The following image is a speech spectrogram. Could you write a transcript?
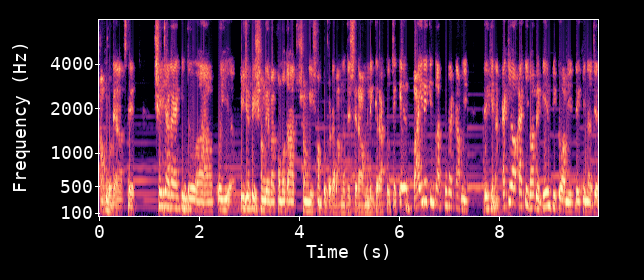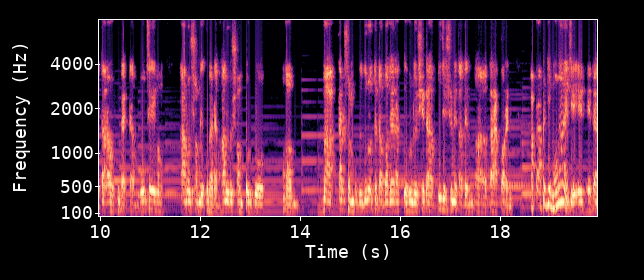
সংকটে আছে, সেই জায়গায় কিন্তু ওই বিজেপির সঙ্গে বা ক্ষমতার সঙ্গে সম্পর্কটা বাংলাদেশের আওয়ামী লীগকে রাখতে হচ্ছে এর বাইরে কিন্তু আর খুব একটা আমি দেখি না। একই, একইভাবে বিএনপিকেও আমি দেখি না যে তারাও খুব একটা বোঝে এবং কারোর সঙ্গে খুব একটা ভালো সম্পর্ক বা কারোর সম্পর্কে দূরত্বটা বজায় রাখতে হলে সেটা বুঝে শুনে তাদের তারা করেন। আপনার কি মনে হয় যে এটা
